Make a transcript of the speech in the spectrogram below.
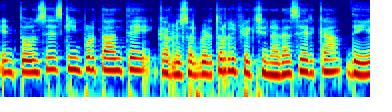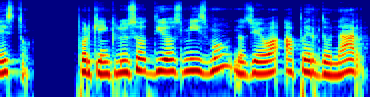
Entonces, qué importante, Carlos Alberto, reflexionar acerca de esto, porque incluso Dios mismo nos lleva a perdonar,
